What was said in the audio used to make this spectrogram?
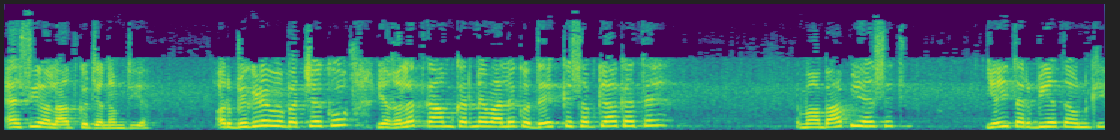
ایسی اولاد کو جنم دیا۔ اور بگڑے ہوئے بچے کو یا غلط کام کرنے والے کو دیکھ کے سب کیا کہتے ہیں؟ ماں باپ ہی ایسے تھے۔ یہی تربیت ہے ان کی۔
